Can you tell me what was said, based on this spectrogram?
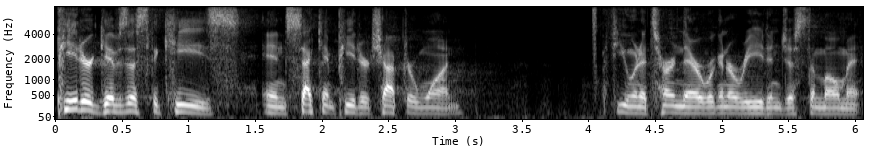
Peter gives us the keys in 2 Peter chapter 1. If you want to turn there, we're going to read in just a moment.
